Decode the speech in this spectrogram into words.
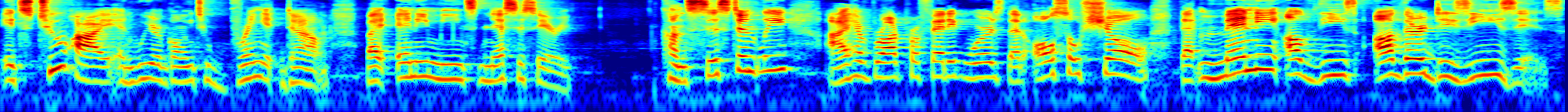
it's too high, and we are going to bring it down by any means necessary. Consistently, I have brought prophetic words that also show that many of these other diseases,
